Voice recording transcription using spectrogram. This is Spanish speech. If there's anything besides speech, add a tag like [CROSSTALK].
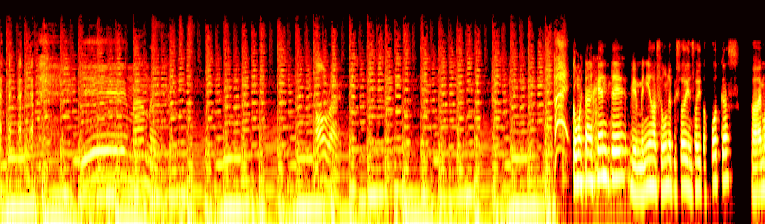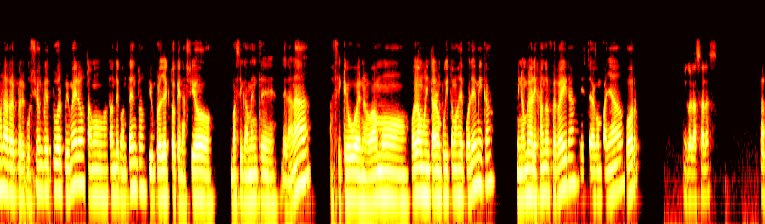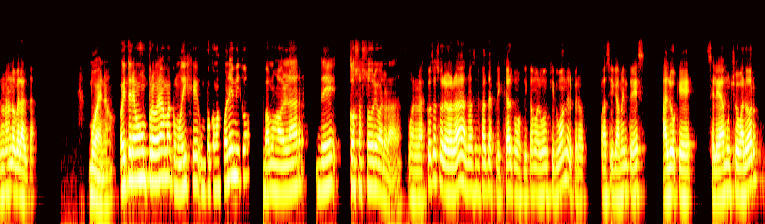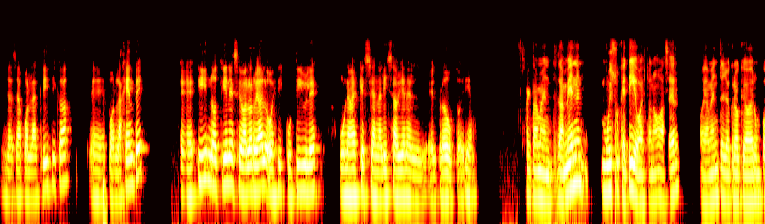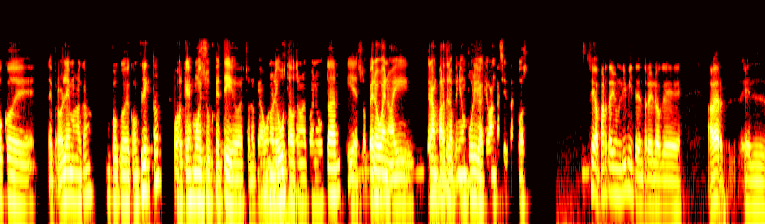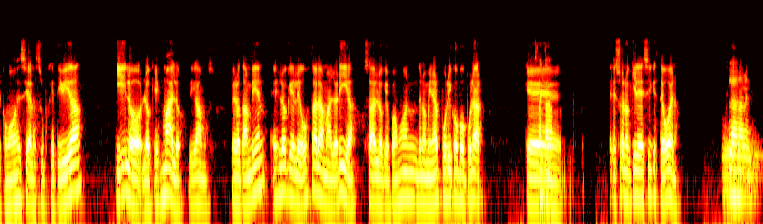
[LAUGHS] yeah, my man. All right. ¿Cómo están, gente? Bienvenidos al segundo episodio de Insólitos Podcast. Sabemos la repercusión que tuvo el primero, estamos bastante contentos de un proyecto que nació básicamente de la nada. Así que bueno, vamos, hoy vamos a entrar un poquito más de polémica. Mi nombre es Alejandro Ferreira y estoy acompañado por Nicolás Salas. Fernando Peralta. Bueno, hoy tenemos un programa, como dije, un poco más polémico. Vamos a hablar de cosas sobrevaloradas. Bueno, las cosas sobrevaloradas no hace falta explicar como explicamos el One Hit Wonder, pero básicamente es algo que se le da mucho valor, ya sea por la crítica, eh, por la gente, eh, y no tiene ese valor real o es discutible una vez que se analiza bien el, el producto, diríamos. Exactamente. También muy subjetivo esto, ¿no? Va a ser, obviamente, yo creo que va a haber un poco de, de problemas acá, un poco de conflicto, porque es muy subjetivo esto, lo que a uno le gusta, a otro no le puede gustar, y eso. Pero bueno, hay gran parte de la opinión pública que banca ciertas cosas. Sí, aparte hay un límite entre lo que, a ver, el, como vos decías, la subjetividad y lo, lo que es malo, digamos. Pero también es lo que le gusta a la mayoría, o sea, lo que podemos denominar público popular. Que. Eso no quiere decir que esté bueno. Claramente.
